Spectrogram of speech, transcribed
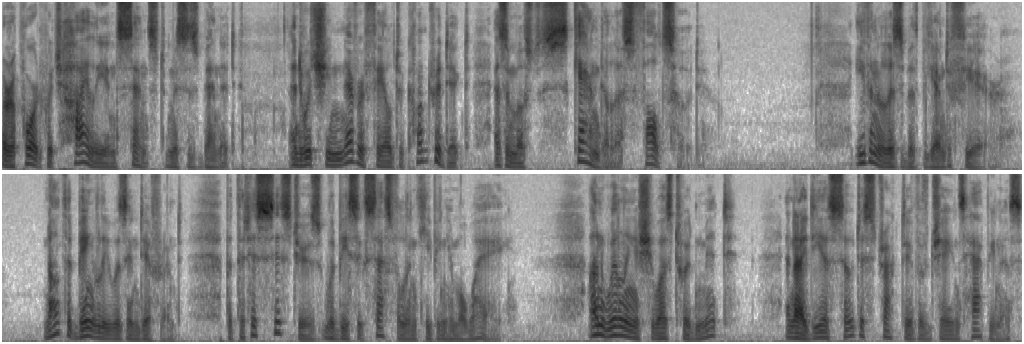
a report which highly incensed Mrs. Bennet, and which she never failed to contradict as a most scandalous falsehood. Even Elizabeth began to fear, not that Bingley was indifferent, but that his sisters would be successful in keeping him away. Unwilling as she was to admit an idea so destructive of Jane's happiness,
